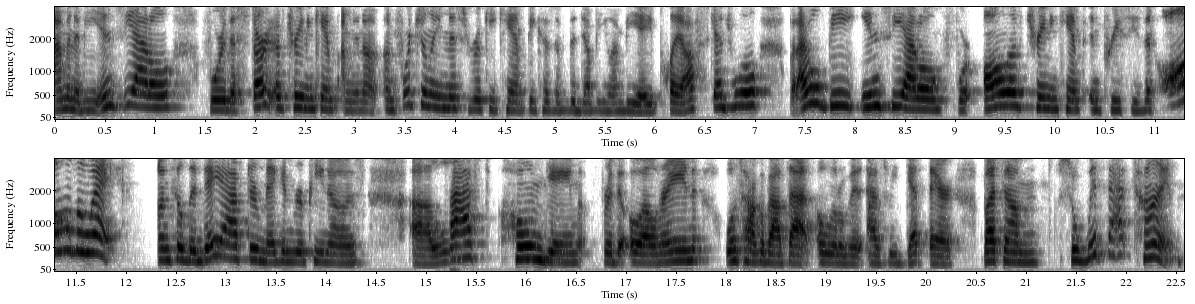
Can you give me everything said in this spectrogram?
I'm going to be in Seattle for the start of training camp. I'm going to unfortunately miss rookie camp because of the WNBA playoff schedule, but I will be in Seattle for all of training camp and preseason, all the way until the day after Megan Rapinoe's uh, last home game for the OL Reign. We'll talk about that a little bit as we get there. But um, so with that time,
